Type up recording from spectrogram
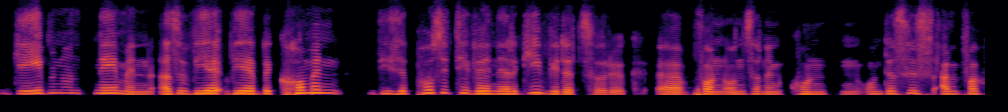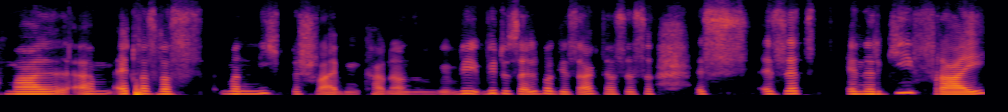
Geben und nehmen. Also wir, wir bekommen diese positive Energie wieder zurück äh, von unseren Kunden. Und das ist einfach mal ähm, etwas, was man nicht beschreiben kann. Also wie, wie du selber gesagt hast, also es, es setzt Energie frei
